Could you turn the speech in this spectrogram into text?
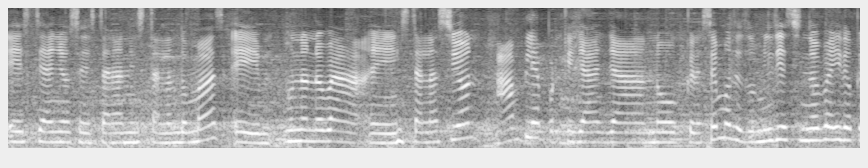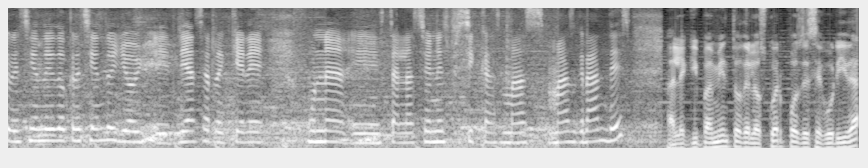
este año se estarán instalando más, eh, una nueva eh, instalación amplia porque ya, ya no crecemos, desde 2019 ha ido creciendo, ha ido creciendo y hoy eh, ya se requiere una instalaciones físicas más, más grandes. Al equipamiento de los cuerpos de seguridad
